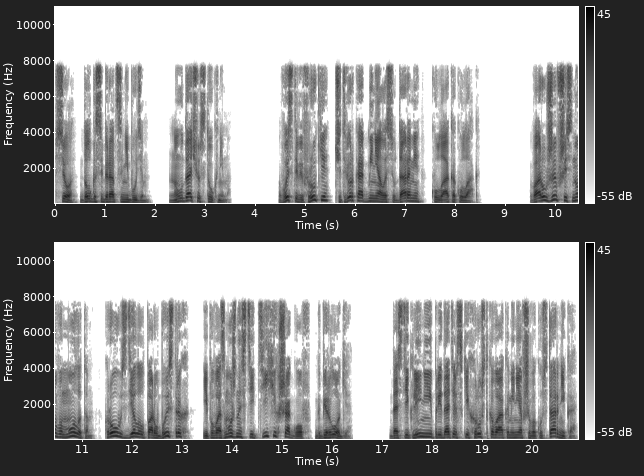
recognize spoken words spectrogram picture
Все, долго собираться не будем. На удачу стукнем. Выставив руки, четверка обменялась ударами кулак о кулак. Вооружившись новым молотом, Кроу сделал пару быстрых и по возможности тихих шагов к берлоге. Достиг линии предательски хрусткого окаменевшего кустарника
